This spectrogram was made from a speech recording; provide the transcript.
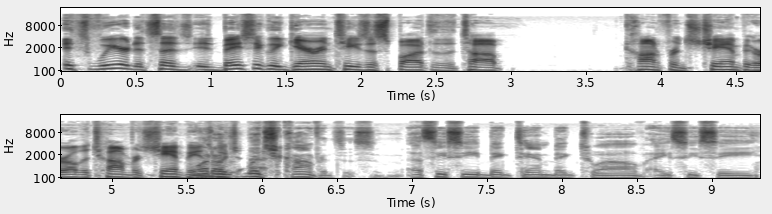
It's weird. It says it basically guarantees a spot to the top conference champion or all the conference champions. what are, which which conferences? SEC, Big Ten, Big Twelve, ACC.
